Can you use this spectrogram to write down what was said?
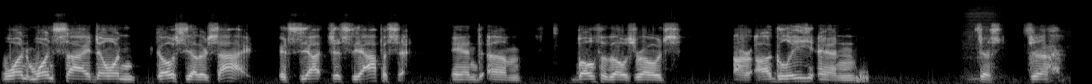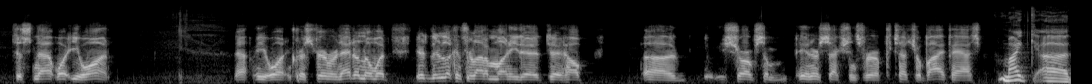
one one side no one goes to the other side. It's the, just the opposite, and um, both of those roads are ugly and just uh, just not what you want. Not what you want in Chris River. And I don't know what they're, they're looking for a lot of money to, to help uh, shore up some intersections for a potential bypass. Mike, uh,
